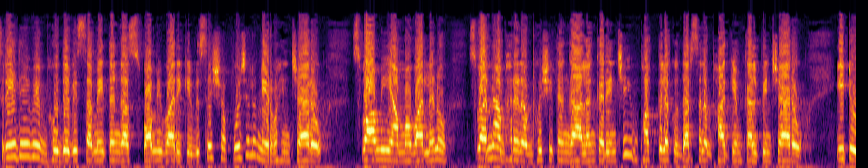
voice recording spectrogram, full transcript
శ్రీదేవి భూదేవి సమేతంగా స్వామివారికి విశేష పూజలు నిర్వహించారు. స్వామి అమ్మవార్లను స్వర్ణాభరణ భూషితంగా అలంకరించి భక్తులకు దర్శన భాగ్యం కల్పించారు. ఇటు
